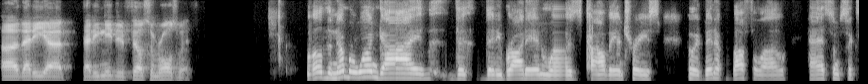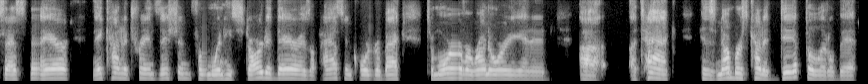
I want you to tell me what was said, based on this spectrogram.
uh, that he uh, that he needed to fill some roles with? Well, the number one guy that, that he brought in was Kyle Vantrease, who had been at Buffalo, had some success there. They kind of transitioned from when he started there as a passing quarterback to more of a run oriented uh, attack. His numbers kind of dipped a little bit,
